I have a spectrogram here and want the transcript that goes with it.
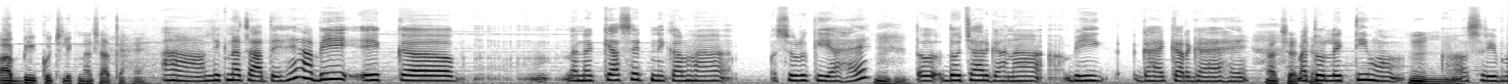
आप भी कुछ लिखना चाहते हैं? हाँ लिखना चाहते हैं। अभी एक मैंने कैसेट निकालना शुरू किया है। तो दो चार गाना भी गाय कर गया है। अच्छा, मैं अच्छा। तो लिखती हूँ। सिर्फ़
